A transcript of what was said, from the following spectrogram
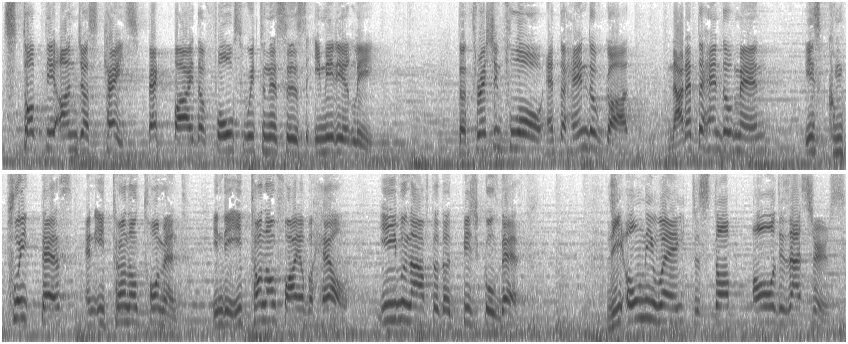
Stop the unjust case backed by the false witnesses immediately. The threshing floor at the hand of God, not at the hand of man, is complete death and eternal torment in the eternal fire of hell, even after the physical death. The only way to stop all disasters,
